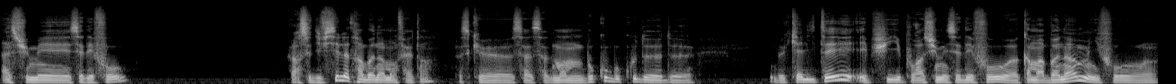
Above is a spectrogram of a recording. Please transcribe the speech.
assumer ses défauts. Alors c'est difficile d'être un bonhomme en fait, hein, parce que ça, ça demande beaucoup, beaucoup de, de, de qualité. Et puis pour assumer ses défauts euh, comme un bonhomme, il faut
